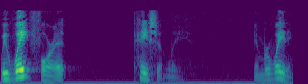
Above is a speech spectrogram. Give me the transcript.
we wait for it patiently. And we're waiting.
